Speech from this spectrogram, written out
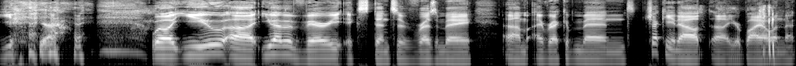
Yeah. Yeah. Well you uh, you have a very extensive resume. Um, i recommend checking it out uh, your bio on the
